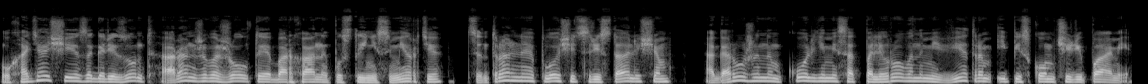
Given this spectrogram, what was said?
уходящие за горизонт оранжево-желтые барханы пустыни смерти, центральная площадь с ристалищем, огороженным кольями с отполированными ветром и песком черепами.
